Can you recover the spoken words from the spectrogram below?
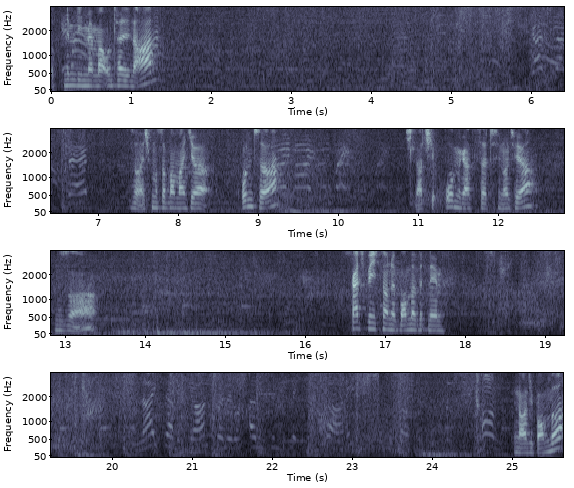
Und nimm die mir mal unter den Arm. So, ich muss aber mal hier runter. Ich latsche hier oben die ganze Zeit hin und her. So. Kann ich wenigstens noch eine Bombe mitnehmen? Genau, die Bombe.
